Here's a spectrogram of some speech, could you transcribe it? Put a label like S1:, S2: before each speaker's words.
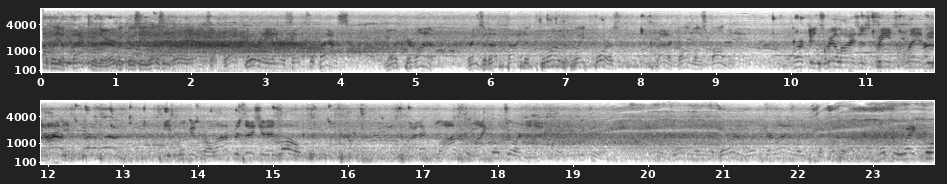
S1: probably a factor there because he wasn't very agile. Brad Purdy intercepts the pass. North Carolina brings it up, tied at four with Wake Forest. Reddick almost fumbled. Perkins realizes Green's playing behind him. He's looking for a lot of position and low. Reddick lost to Michael Jordan, and that's. Michael Jordan on the board, and North Carolina leads 6-4. Look for Wake Forest.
